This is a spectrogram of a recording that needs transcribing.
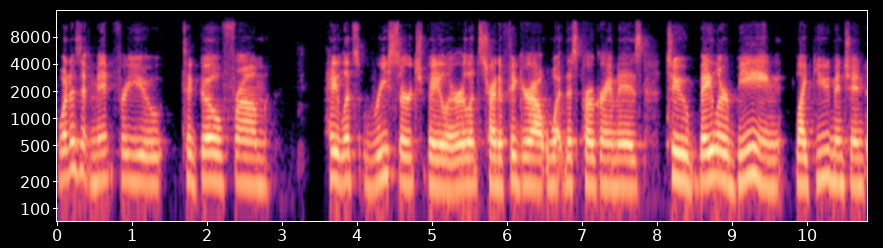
What has it meant for you to go from hey, let's research Baylor, let's try to figure out what this program is, to Baylor being, like you mentioned,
